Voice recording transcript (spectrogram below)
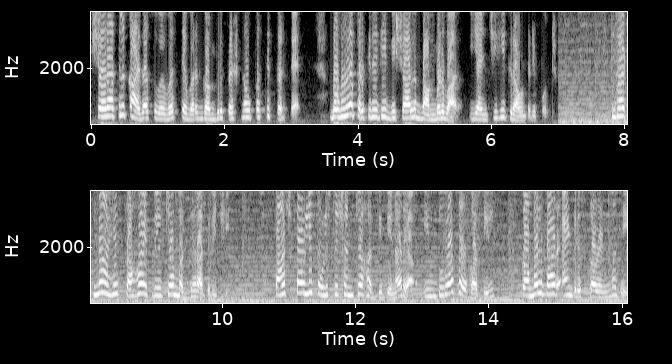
शहरातील कायदा सुव्यवस्थेवर गंभीर प्रश्न उपस्थित करते. आहे बघूया प्रतिनिधी विशाल बांबडवार यांची ही ग्राउंड रिपोर्ट. घटना आहे सहा एप्रिलच्या मध्यरात्रीची. पाचपावली पोलीस स्टेशनच्या हद्दीत येणाऱ्या इंदुरा चौकातील कमल बार अँड रेस्टॉरंटमध्ये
